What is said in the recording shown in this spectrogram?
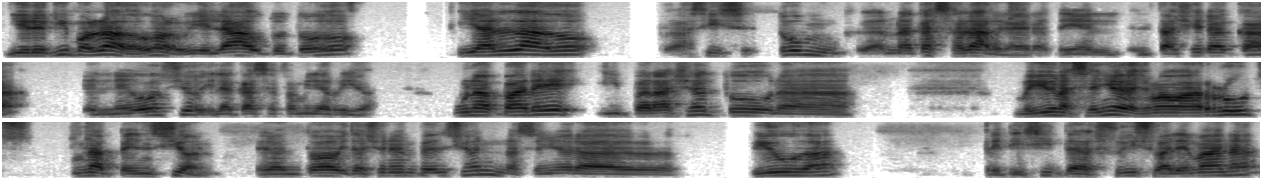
Y el equipo al lado, bueno, vi el auto, todo, y al lado, así, toda una casa larga era, tenía el, taller acá, el negocio y la casa de familia arriba. Una pared y para allá toda una, me dio una señora llamaba Roots, una pensión, eran todas habitaciones en pensión, una señora viuda, peticita suizo-alemana,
